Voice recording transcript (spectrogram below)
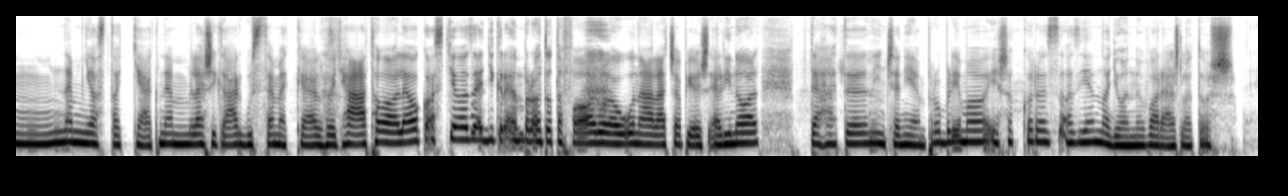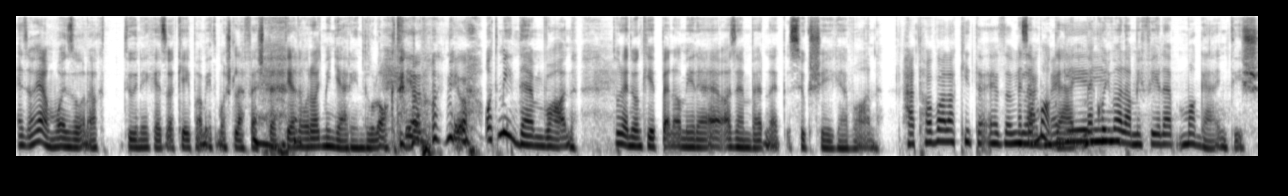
mm, nem nyasztatják, nem lesik árgus szemek kell, hogy hát ha leakasztja az egyik Rembrandtot a falról, a hónálát csapja és elinal, tehát nincsen ilyen probléma, és akkor az, az ilyen nagyon varázslatos. Ez olyan vonzónak tűnik ez a kép, amit most lefestettél, Nóra, hogy mindjárt indulok. Jó, jó. Ott minden van, tulajdonképpen, amire az embernek szüksége van. Hát ha valakit ez a világ Ez a magány, megéri... meg hogy valamiféle magányt is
